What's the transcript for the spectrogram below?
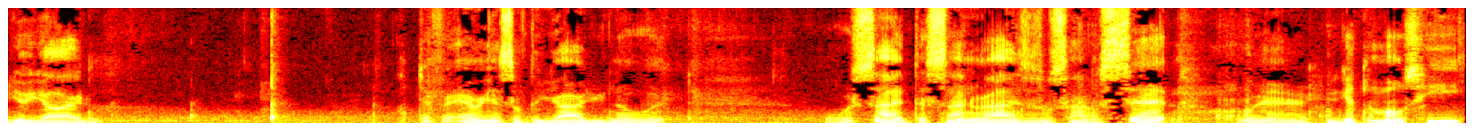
your yard. Different areas of the yard, you know what, what side the sun rises, what side it's set, where you get the most heat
